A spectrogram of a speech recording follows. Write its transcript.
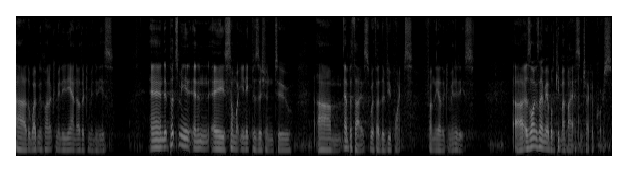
uh, the web component community and other communities. And it puts me in a somewhat unique position to um, empathize with other viewpoints from the other communities, uh, as long as I'm able to keep my bias in check, of course.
